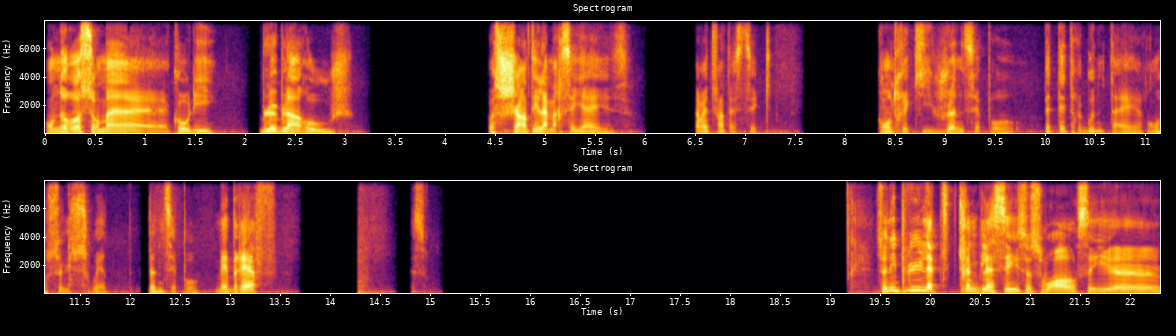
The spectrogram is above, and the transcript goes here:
On aura sûrement euh, Cody, bleu, blanc, rouge. On va se chanter la Marseillaise. Ça va être fantastique. Contre qui, je ne sais pas. Peut-être Gunther, on se le souhaite. Je ne sais pas. Mais bref. Ce n'est plus la petite crème glacée ce soir, c'est euh...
